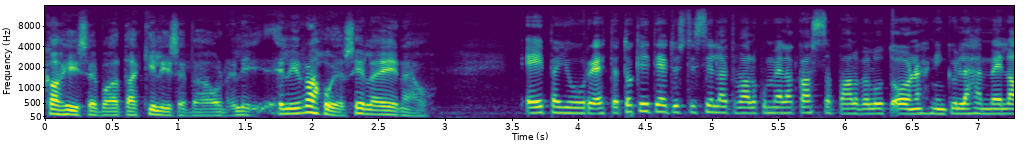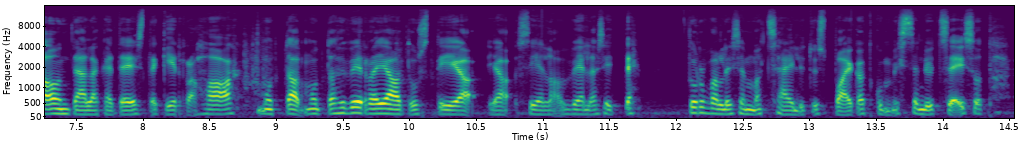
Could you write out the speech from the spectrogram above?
kahisevaa tai kilisevää on. Eli, eli rahoja siellä ei enää ole. Eipä juuri, että toki tietysti sillä tavalla, kun meillä kassapalvelut on, niin kyllähän meillä on täällä käteistäkin rahaa, mutta, mutta hyvin rajatusti ja, ja siellä on vielä sitten turvallisemmat säilytyspaikat kuin missä nyt seisotaan.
